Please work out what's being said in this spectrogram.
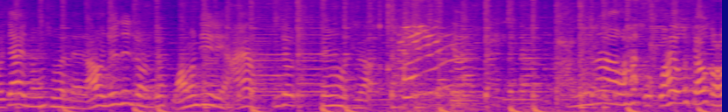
我家也农村的，然后就这种就黄瓜地里，哎呀，你就真好吃。嗯啊，我还我我还有个小狗，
